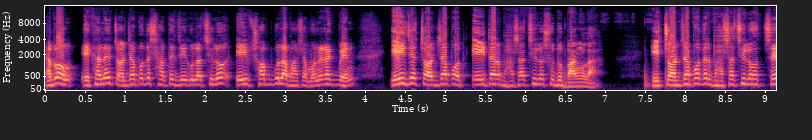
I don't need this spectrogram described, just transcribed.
এবং এখানে চর্যাপদের সাথে যেগুলো ছিল, এই সবগুলা ভাষা মনে রাখবেন, এই যে চর্যাপদ, এইটার ভাষা ছিল শুধু বাংলা। এই চর্যাপদের ভাষা ছিল হচ্ছে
